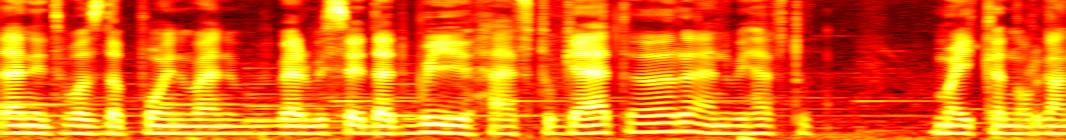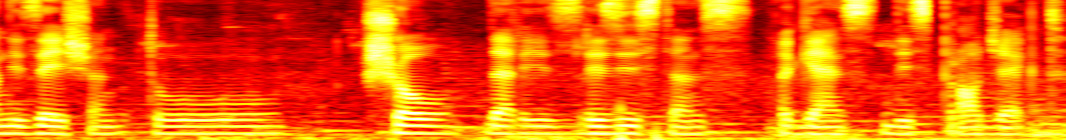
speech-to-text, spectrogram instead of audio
Then it was the point when where we said that we have to gather and we have to make an organization to show there is resistance against this project.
